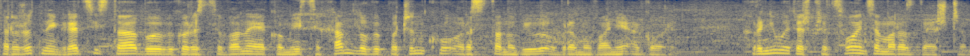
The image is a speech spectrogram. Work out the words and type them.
Starożytnej Grecji stoła były wykorzystywane jako miejsce handlu, wypoczynku oraz stanowiły obramowanie agory. Chroniły też przed słońcem oraz deszczem.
